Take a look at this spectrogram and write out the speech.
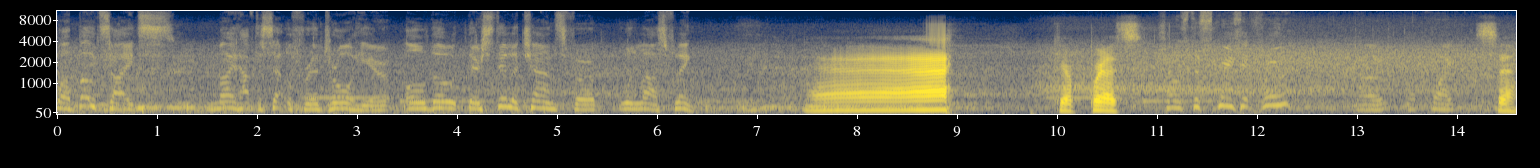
Well, both sides might have to settle for a draw here, although there's still a chance for one last fling. Е, Капець. Chance to squeeze it through. No, not quite. Все.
